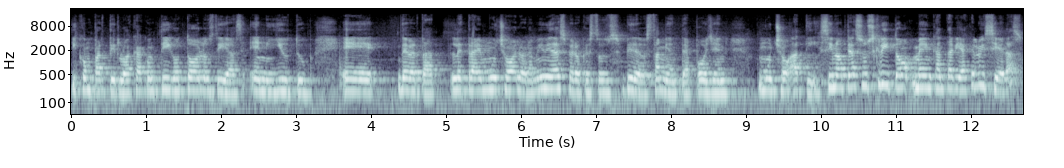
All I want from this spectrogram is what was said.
y compartirlo acá contigo todos los días en YouTube. Eh, de verdad le trae mucho valor a mi vida. Espero que estos videos también te apoyen mucho a ti. Si no te has suscrito, me encantaría que lo hicieras.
